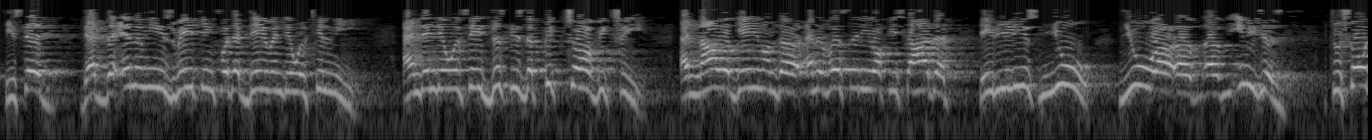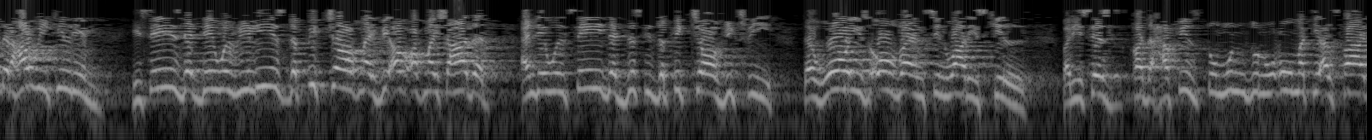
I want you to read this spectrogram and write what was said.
He said that the enemy is waiting for that day when they will kill me. And then they will say, this is the picture of victory. And now again on the anniversary of his shahadat, they release new, new uh, uh, uh, images to show that how we killed him. He says that they will release the picture of my, of, of my shahadat. And they will say that this is the picture of victory. The war is over and Sinwar is killed. But he says, قَدْ حَفِظْتُ مُنْذُ نُعُومَةِ أَظْفَارِ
